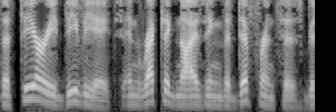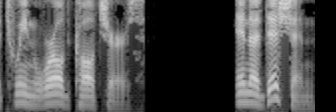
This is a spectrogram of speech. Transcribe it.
the theory deviates in recognizing the differences between world cultures. In addition,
